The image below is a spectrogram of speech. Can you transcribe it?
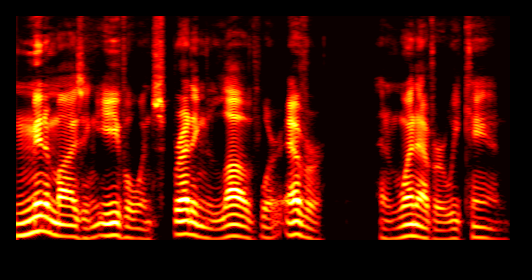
minimizing evil and spreading love wherever and whenever we can.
